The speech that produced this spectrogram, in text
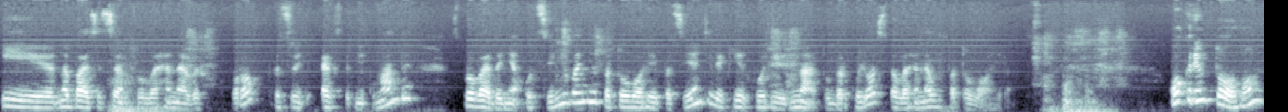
і на базі центру легеневих хвороб працюють експертні команди з проведення оцінювання патології пацієнтів, які хворіють на туберкульоз та легеневу патологію. Окрім того,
